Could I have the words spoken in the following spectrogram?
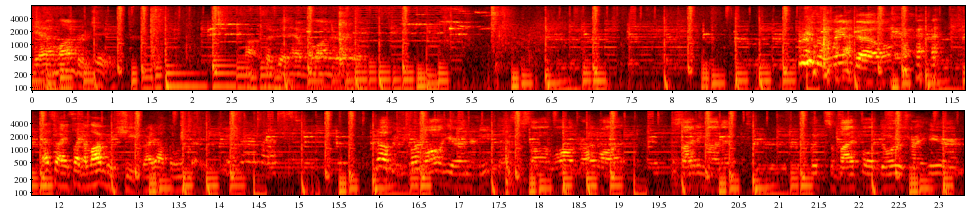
Yeah, and laundry too. Not so good having the laundry. up through the window. That's right, it's like a laundry chute right out the window. These are our best. No, but your wall here underneath this, a solid wall, drywall it, siding on it. Put some bifold doors right here.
